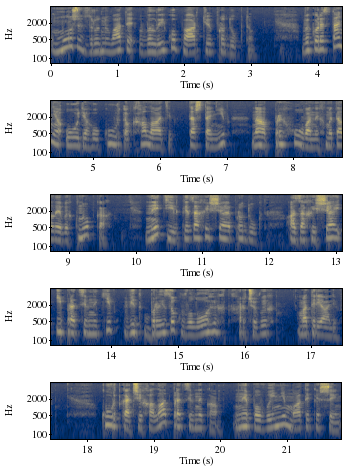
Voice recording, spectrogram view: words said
можуть зруйнувати велику партію продукту. Використання одягу, курток, халатів та штанів на прихованих металевих кнопках не тільки захищає продукт, а захищає і працівників від бризок вологих харчових матеріалів. Куртка чи халат працівника не повинні мати кишень,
